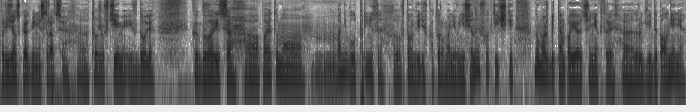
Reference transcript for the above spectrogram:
Президентская администрация тоже в теме и в доле как говорится. Поэтому они будут приняты в том виде, в котором они внесены фактически. Но, может быть, там появятся некоторые другие дополнения.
